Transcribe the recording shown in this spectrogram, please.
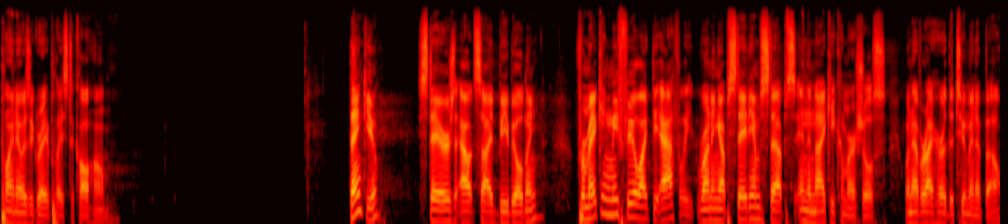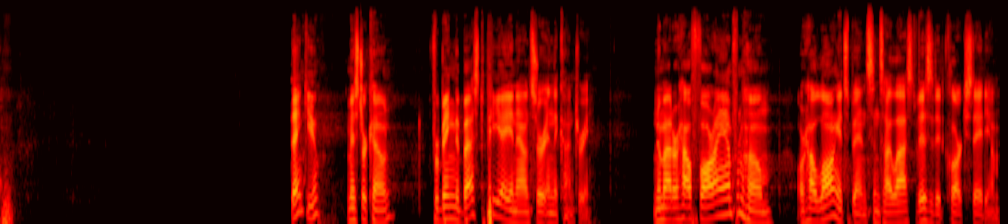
Plano is a great place to call home. Thank you, stairs outside B building, for making me feel like the athlete running up stadium steps in the Nike commercials whenever I heard the two minute bell. Thank you, Mr. Cohn, for being the best PA announcer in the country. No matter how far I am from home or how long it's been since I last visited Clark Stadium,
